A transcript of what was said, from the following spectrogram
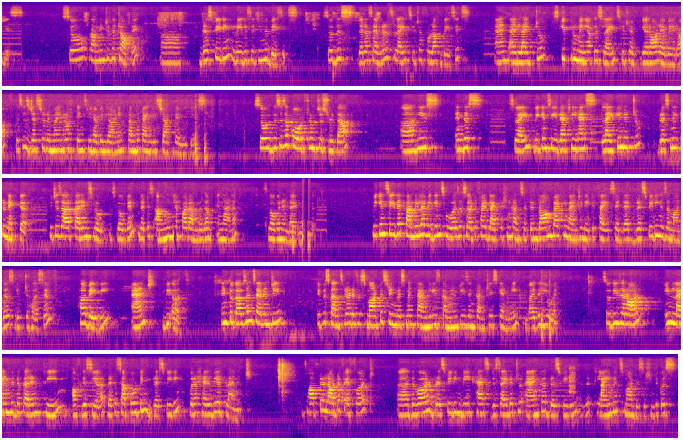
Yes. So coming to the topic, uh, breastfeeding, revisiting the basics. So this, there are several slides which are full of basics and I like to skip through many of the slides which we are all aware of. This is just a reminder of things we have been learning from the time we started MBBS. So this is a quote from Susruta. Uh, he's in this slide, we can see that he has likened it to breast milk to nectar, which is our current slog slogan. That is അമ്മിഞ്ഞപ്പാൽ അമൃതം എന്നാണ് slogan ഉണ്ടായിരുന്നത്. We can see that Pamela Wiggins, who was a certified lactation consultant long back in 1985, said that breastfeeding is a mother's gift to herself, her baby, and the earth. In 2017, it was considered as the smartest investment families, communities, and countries can make by the UN. So these are all in line with the current theme of this year, that is supporting breastfeeding for a healthier planet. So after a lot of effort, uh, the World Breastfeeding Week has decided to anchor breastfeeding as a climate smart decision because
